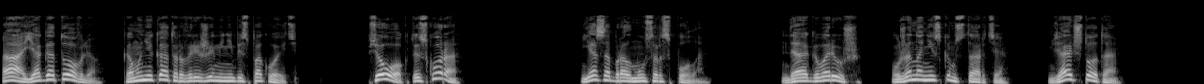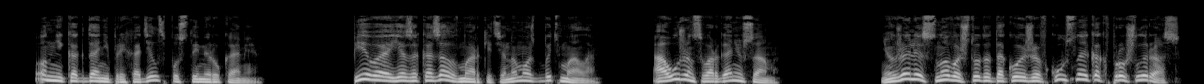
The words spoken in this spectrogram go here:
«А, я готовлю. Коммуникатор в режиме не беспокоить. Все ок, ты скоро?» Я собрал мусор с пола. «Да, говорюш, уже на низком старте. Взять что-то?» Он никогда не приходил с пустыми руками. «Пиво я заказал в маркете, но может быть мало. А ужин сварганю сам. Неужели снова что-то такое же вкусное, как в прошлый раз?»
